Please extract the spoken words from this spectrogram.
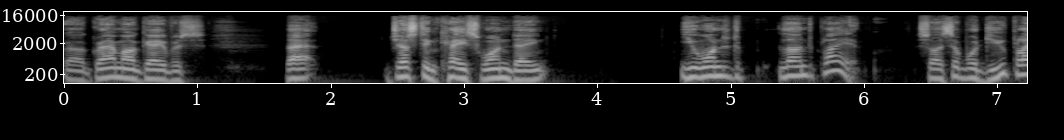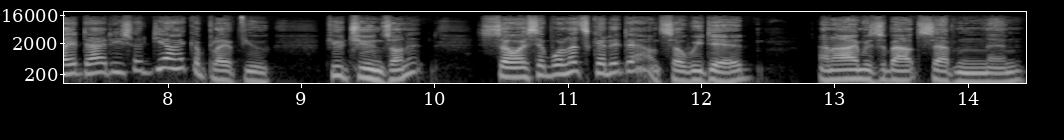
uh, Grandma gave us that just in case one day you wanted to learn to play it." So I said, "Well, do you play it, Dad?" He said, "Yeah, I could play a few few tunes on it." So I said, "Well, let's get it down." So we did, and I was about seven then,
